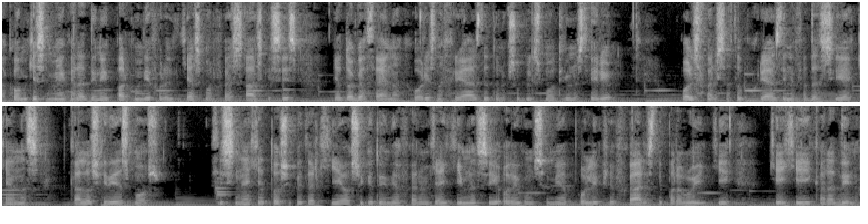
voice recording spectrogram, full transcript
Ακόμη και σε μια καραντίνα υπάρχουν διαφορετικές μορφές άσκησης για τον καθένα, χωρίς να χρειάζεται τον εξοπλισμό του γυμναστηρίου. Πολλές φορές αυτό που χρειάζεται είναι φαντασία και ένας καλός σχεδιασμός. Στη συνέχεια, τόσο η πειθαρχία όσο και το ενδιαφέρον για γύμναση οδηγούν σε μια πολύ πιο ευχάριστη, παραγωγική και υγιή καραντίνα.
